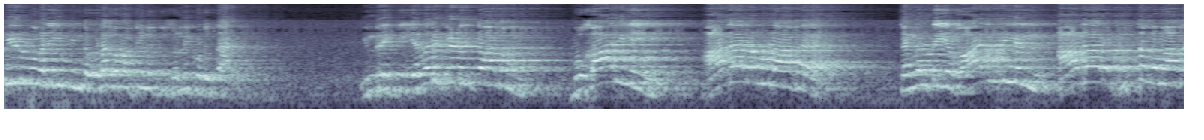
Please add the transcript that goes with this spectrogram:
தீர்வுகளையும் இந்த உலக மக்களுக்கு சொல்லிக் கொடுத்தார். இன்றைக்கு எதற்கெடுத்தாலும் புகாரியை ஆதார நூலாக தங்களுடைய வாழ்வியல் ஆதார புத்தகமாக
